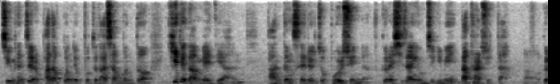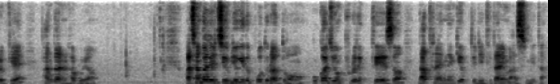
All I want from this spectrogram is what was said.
지금 현재는 바닥 권역부터 다시 한번 더 기대감에 대한 반등세를 좀 보일 수 있는 그런 시장의 움직임이 나타날 수 있다. 어, 그렇게 판단을 하고요 마찬가지로 지금 여기도 보더라도 국가지원 프로젝트에서 나타나 있는 기업들이 대단히 많습니다.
